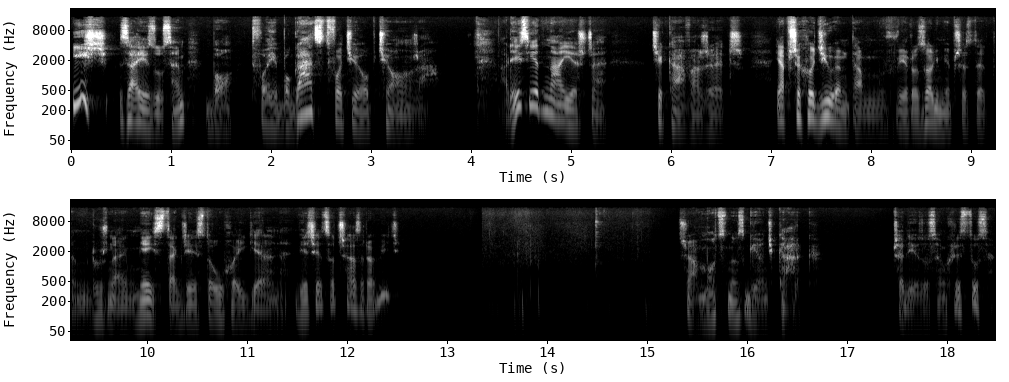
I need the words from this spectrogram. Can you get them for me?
iść za Jezusem, bo Twoje bogactwo Cię obciąża. Ale jest jedna jeszcze ciekawa rzecz. Ja przechodziłem tam w Jerozolimie przez te, różne miejsca, gdzie jest to ucho igielne. Wiecie, co trzeba zrobić? Trzeba mocno zgiąć kark przed Jezusem Chrystusem.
